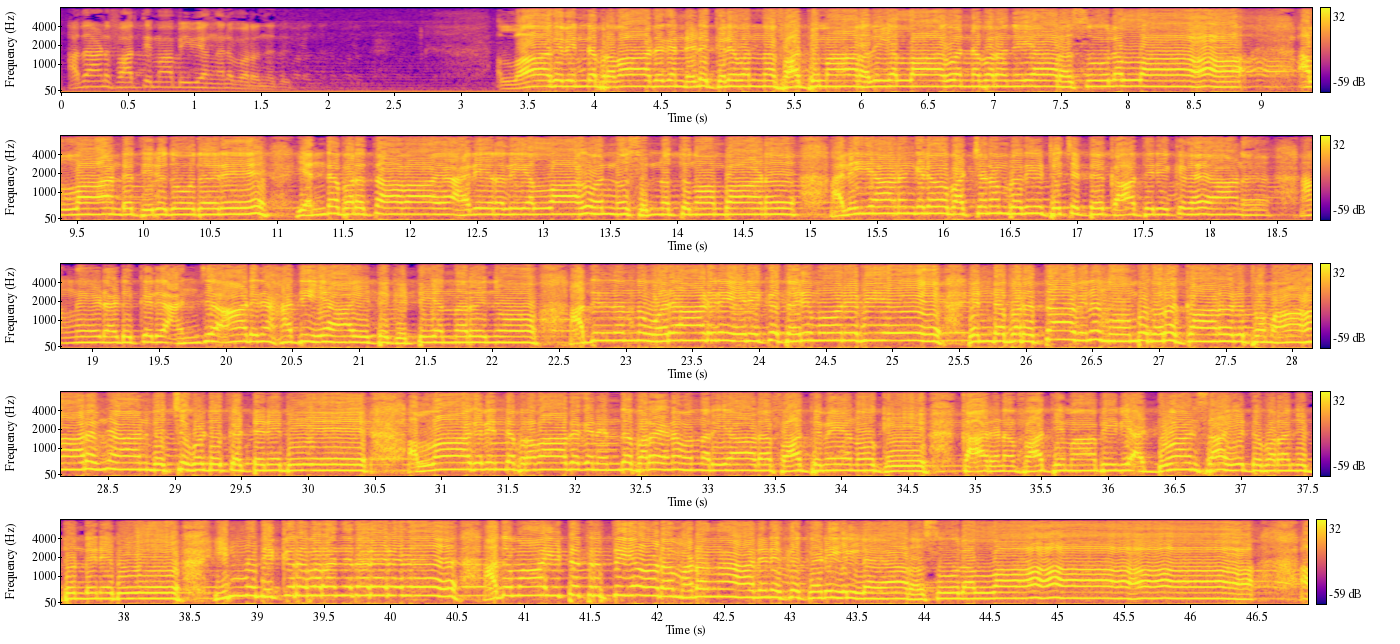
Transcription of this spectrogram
അതാണ് ഫാത്തിമ ബീവി അങ്ങനെ പറഞ്ഞത്. അള്ളാഹുവിന്റെ പ്രവാചകന്റെ അടുക്കൽ വന്ന ഫാത്തിമ റളിയല്ലാഹു എന്ന് പറഞ്ഞു യാ റസൂലല്ലാ അള്ളാന്റെ തിരുദൂതരെ എന്റെ ഭർത്താവായ അലി റളിയല്ലാഹു അന്നു സുന്നത്ത് നോമ്പാണ്. അലിയാണെങ്കിലോ ഭക്ഷണം പ്രതീക്ഷിച്ചിട്ട് കാത്തിരിക്കുകയാണ്. അങ്ങയുടെ അടുക്കൽ അഞ്ച് ആടിനെ ഹതിയായിട്ട് കിട്ടിയെന്നറിഞ്ഞു? അതിൽ നിന്ന് ഒരാടിനെ എനിക്ക് തരുമോ നബിയേ? എന്റെ ഭർത്താവിന് നോമ്പ് തുറക്കാൻ ആഹാരം ഞാൻ വെച്ചു കൊടുക്കട്ടെ നബിയേ. അള്ളാഹുവിന്റെ പ്രവാചകൻ എന്ത് പറയണമെന്നറിയാതെ ഫാത്തിമയെ നോക്കി. കാരണം ഫാത്തിമ ബീവി അഡ്വാൻസ് ആയിട്ട് പറഞ്ഞിട്ടുണ്ട് നബിയേ. ഇന്ന് ദിക്കറ് പറഞ്ഞു തരരുത്. അതുമായിട്ട് തൃപ്തിയോടെ മടങ്ങാൻ എനിക്ക് കഴിയില്ല യാ റസൂലല്ലാ.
